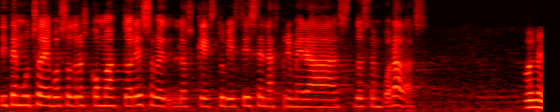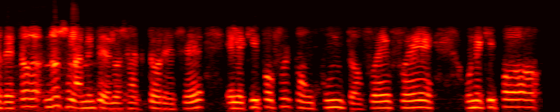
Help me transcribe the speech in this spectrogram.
dice mucho de vosotros como actores sobre los que estuvisteis en las primeras dos temporadas. Bueno, de todo, no solamente de los actores, ¿eh? el equipo fue conjunto, fue, fue un equipo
